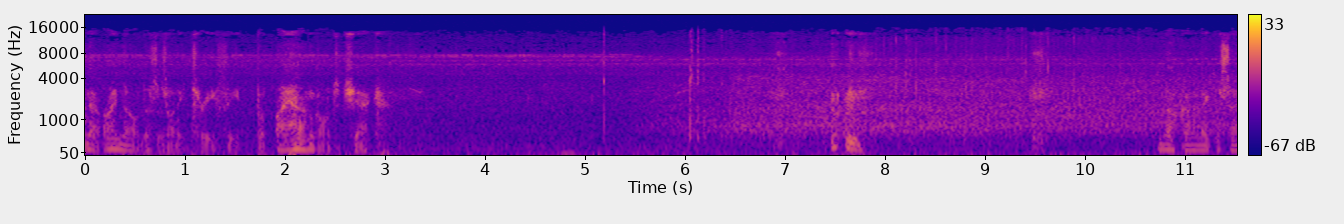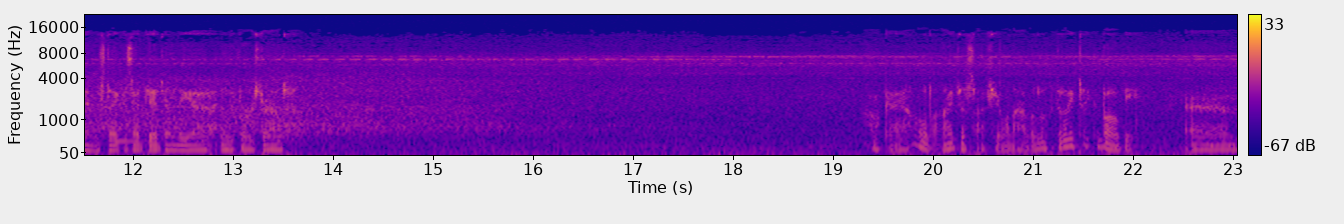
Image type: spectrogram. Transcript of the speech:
Now I know this is only three feet, but I am going to check. Not gonna make the same mistake as I did in the uh, in the first round. Okay, hold on. I just actually want to have a look. Did I take a bogey? Um,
